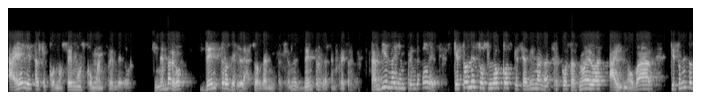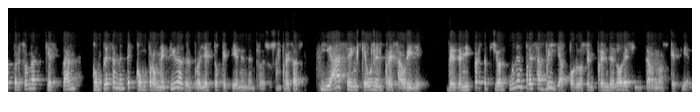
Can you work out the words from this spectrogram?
a él es al que conocemos como emprendedor. Sin embargo, dentro de las organizaciones, dentro de las empresas, también hay emprendedores, que son esos locos que se animan a hacer cosas nuevas, a innovar, que son esas personas que están completamente comprometidas del proyecto que tienen dentro de sus empresas y hacen que una empresa brille. Desde mi percepción, una empresa brilla por los emprendedores internos que tiene.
